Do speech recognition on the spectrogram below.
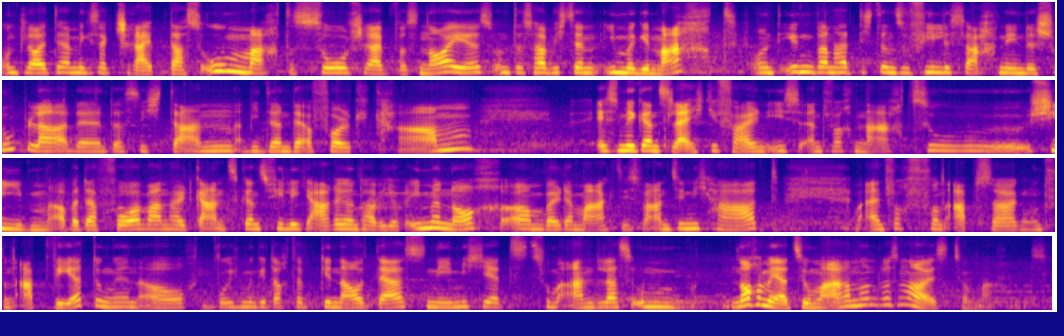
und Leute haben mir gesagt, schreib das um, mach das so, schreib was Neues und das habe ich dann immer gemacht und irgendwann hatte ich dann so viele Sachen in der Schublade, dass ich dann, wie dann der Erfolg kam, es mir ganz leicht gefallen ist, einfach nachzuschieben. Aber davor waren halt ganz, ganz viele Jahre und habe ich auch immer noch, ähm, weil der Markt ist wahnsinnig hart, einfach von Absagen und von Abwertungen auch, wo ich mir gedacht habe, genau das nehme ich jetzt zum Anlass, um noch mehr zu machen und was Neues zu machen. So.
